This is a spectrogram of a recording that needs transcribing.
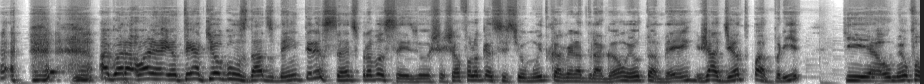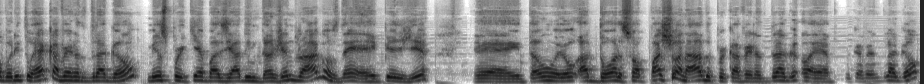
Agora, olha, eu tenho aqui alguns dados bem interessantes para vocês. O Xexel falou que assistiu muito Caverna do Dragão, eu também. Já adianto para Pri que o meu favorito é Caverna do Dragão, mesmo porque é baseado em Dungeon Dragons, né? RPG. É, então eu adoro, sou apaixonado por Caverna do Dragão, é, por Caverna do Dragão.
